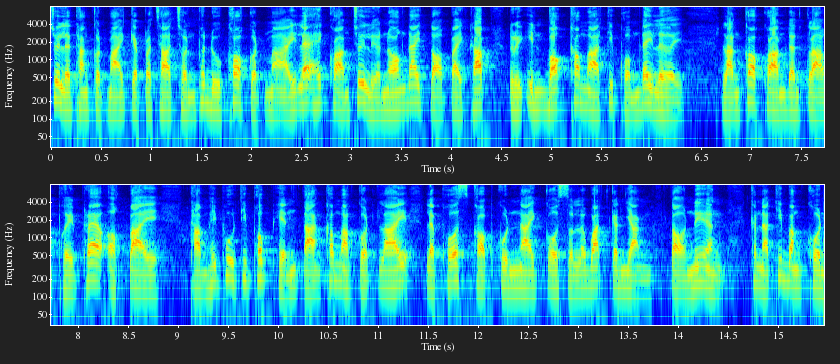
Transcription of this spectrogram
ช่วยเหลือทางกฎหมายแก่ประชาชนเพื่อดูข้อกฎหมาย และให้ความช่วยเหลือน้องได้ต่อไปครับ หรืออินบ็อกซ์เข้ามาที่ผมได้เลย หลังข้อความดังกล่าวเผยแพร่ออกไปทำให้ผู้ที่พบเห็นต่างเข้ามากดไลค์และโพสต์ขอบคุณนายโกศลวัฒน์กันอย่างต่อเนื่อง ขณะที่บางคน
